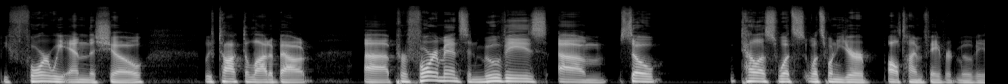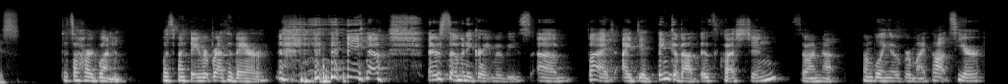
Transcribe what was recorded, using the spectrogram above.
before we end the show. We've talked a lot about uh, performance and movies. Um, so tell us what's what's one of your all time favorite movies? That's a hard one. What's my favorite breath of air? you know, there's so many great movies. Um, but I did think about this question, so I'm not fumbling over my thoughts here.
